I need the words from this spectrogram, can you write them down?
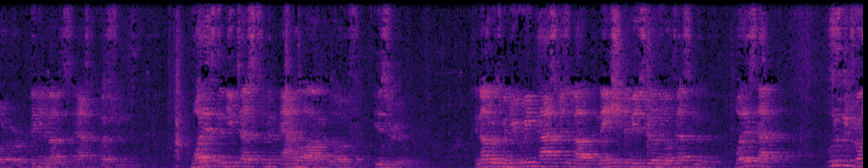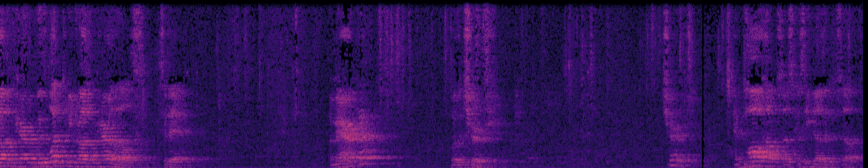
or, or thinking about this, is to ask the question, what is the New Testament analog of Israel? In other words, when you read passages about the nation of Israel in the Old Testament, what is that? Who do we draw the par- with what do we draw the parallels today? America or the church? Church. And Paul helps us because he does it himself,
